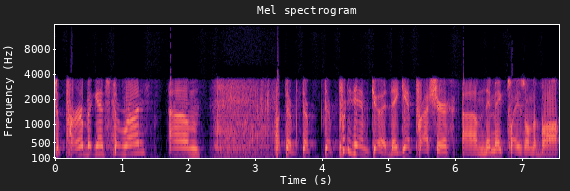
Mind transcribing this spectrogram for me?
superb against the run. Um, but they're they're they're pretty damn good. They get pressure, um, they make plays on the ball,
